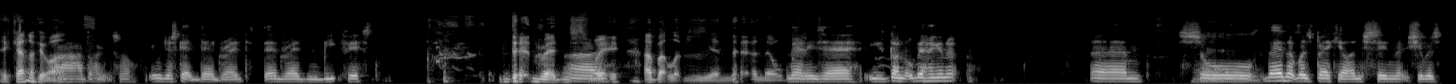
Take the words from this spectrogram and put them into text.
He can if he Ah, I don't think so. He'll just get dead red. Dead red and beat faced. Dead red and sweaty, a bit like me in the, in the old then bed. he's uh, his gun will be hanging out. Um. So Um. then it was Becky Lynch saying that she was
